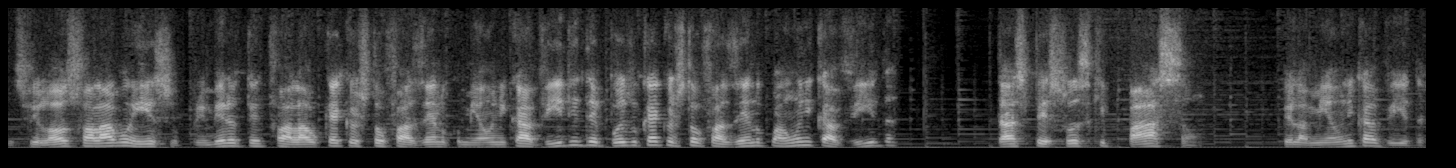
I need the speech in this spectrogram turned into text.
Os filósofos falavam isso. Primeiro eu tenho que falar o que é que eu estou fazendo com minha única vida e depois o que é que eu estou fazendo com a única vida das pessoas que passam pela minha única vida.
